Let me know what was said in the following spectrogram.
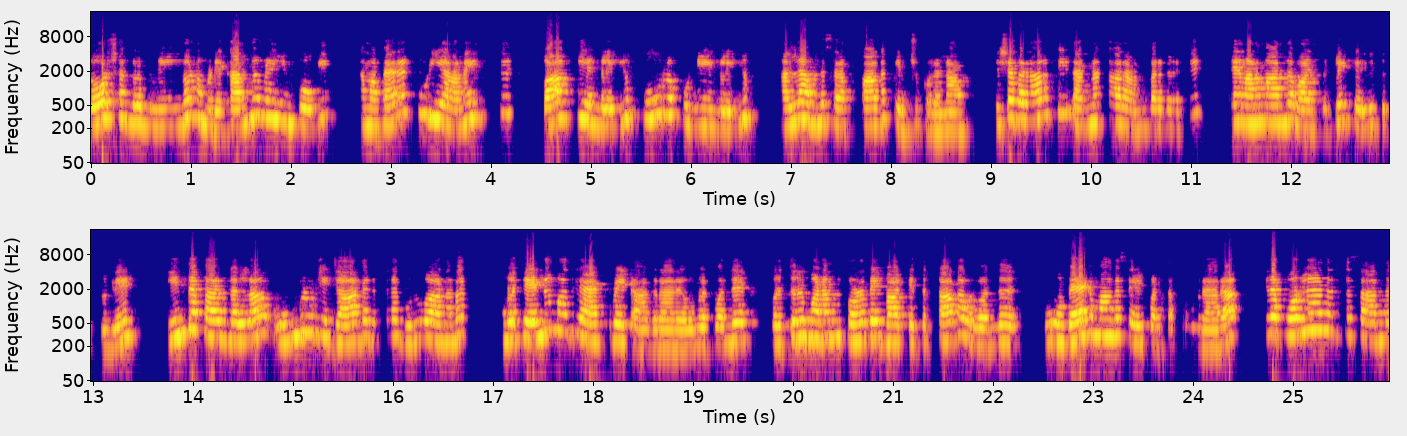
தோஷங்களும் நீங்கும். நம்முடைய கர்மவினையும் போகி நம்ம பெறக்கூடிய அனைத்து பாக்கியங்களையும் பூர்வ புண்ணியங்களையும் நல்லா வந்து சிறப்பாக பெற்றுக்கொள்ளலாம். ரிஷபராசி லக்னக்கார அன்பர்களுக்கு என் மனமார்ந்த வாழ்த்துக்களை தெரிவித்துக் கொள்கிறேன். இந்த பலன்கள்லாம் உங்களுடைய ஜாதகத்துல குருவானவர் உங்களுக்கு என்ன மாதிரி ஆக்டிவேட் ஆகுறாரு? உங்களுக்கு வந்து ஒரு திருமணம் குழந்தை பாக்கியத்திற்காக அவர் வந்து வேகமாக செயல்படுத்த போகிறாரா? இல்ல பொருளாதாரத்தை சார்ந்த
